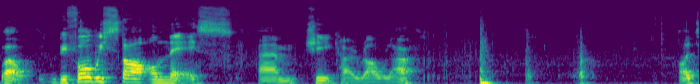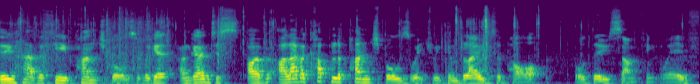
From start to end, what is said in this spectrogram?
Well, before we start on this um, Chico roller, I do have a few punch balls. we I'm going to. I'll have a couple of punch balls which we can blow to pop or do something with.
